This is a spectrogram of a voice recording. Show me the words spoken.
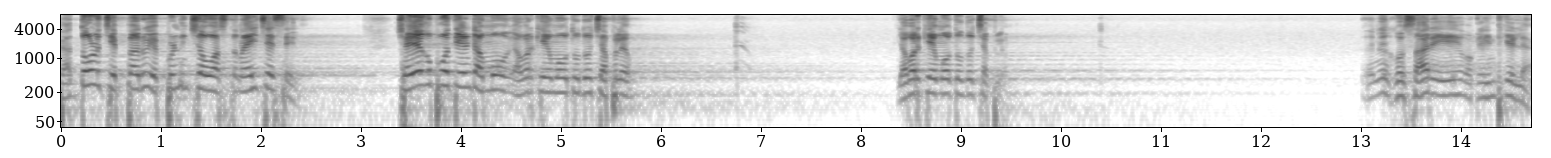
పెద్దోళ్ళు చెప్పారు ఎప్పటి నుంచో వస్తున్నాయి చేసేది. చేయకపోతే ఏంటి అమ్మో ఎవరికి ఏమవుతుందో చెప్పలేం. ఎవరికి ఏమవుతుందో చెప్పలేం. నేను ఒకసారి ఒక ఇంటికి వెళ్ళా.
